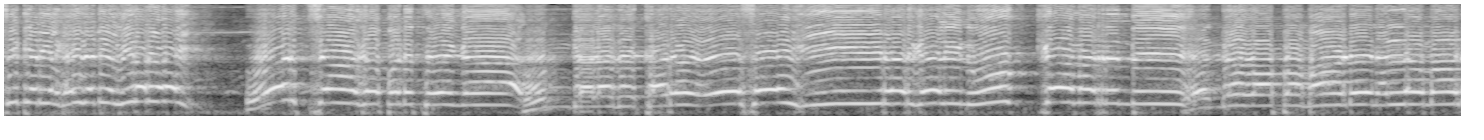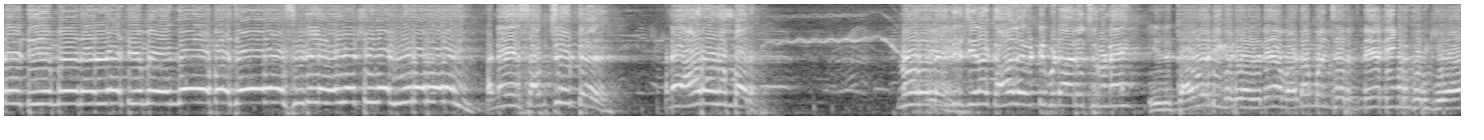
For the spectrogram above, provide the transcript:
சீட்டியடிகள் கைதட்டிகள் உற்சாகப்படுத்துங்க. உங்களது கர ஓசை வீரர்களின் ஊக்கம் அருந்து எங்க வாப்பா மாடு நல்ல மாடு டீம் நல்ல டீம். எங்க வீரர்களை. அண்ணே சப்ஸ்டியூட் அண்ணே ஆறாம் நம்பர் இன்னொரு எதிர்ச்சினா காலை விட்டு விட அறிவிச்சிருனே இது கபடி கிடையாதுனே வடமஞ்சர்னே நீங்க இருக்கியா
